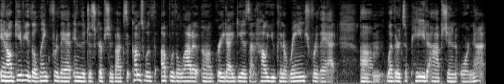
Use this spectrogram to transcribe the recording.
and I'll give you the link for that in the description box. It comes with up with a lot of uh, great ideas on how you can arrange for that um, whether it's a paid option or not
